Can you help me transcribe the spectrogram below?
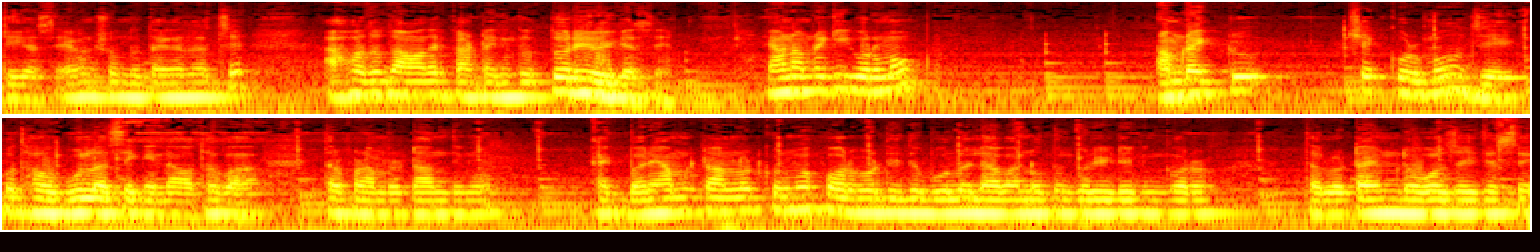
ঠিক আছে, এখন সুন্দর দেখা যাচ্ছে। আপাতত আমাদের কার্ডটা কিন্তু তৈরি হয়ে গেছে। এখন আমরা কি করব? আমরা একটু চেক করব যে কোথাও ভুল আছে কিনা, অথবা তারপর আমরা ডান দিব। একবারে আমরা ডাউনলোড করব, পরবর্তীতে ভুল হলে আবার নতুন করে এডিটিং করো। তাহলে টাইম ডবল যাইতেছে।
